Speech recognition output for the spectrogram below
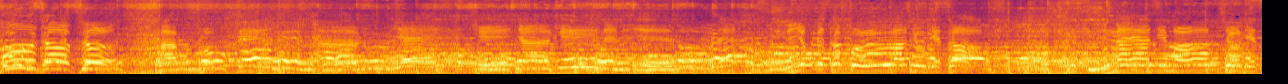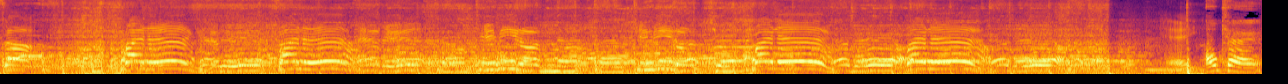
무섭군 반복되는 하루의 시작이 되는 이 노래. 네 옆에서 불러주겠어. 나야지 멋져겠어 파이팅 파이팅 기미로 기미로 파이팅 파이팅 오케이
